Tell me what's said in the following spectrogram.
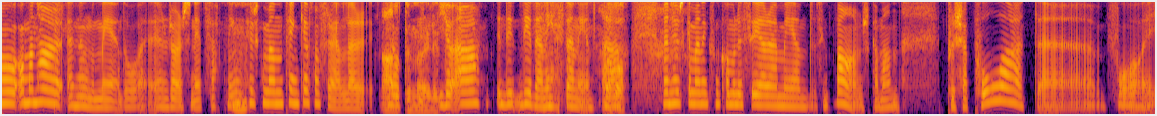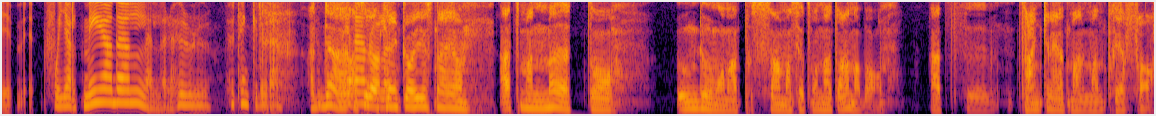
Och om man har en ungdom med då en rörelsenedsättning, mm. hur ska man tänka som förälder? Allt är möjligt. Ja, det, det är den inställningen. Ja. Men hur ska man liksom kommunicera med sitt barn? Ska man pusha på att uh, få, få hjälpmedel? Eller hur, hur tänker du där? Ja, där alltså jag tänker just när jag, att man möter ungdomarna på samma sätt som man möter andra barn. Att uh, Tanken är att man, man träffar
